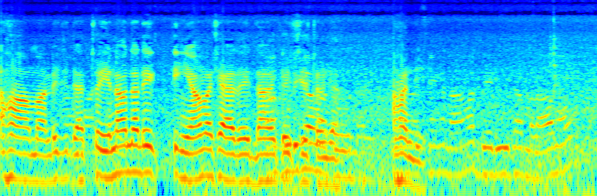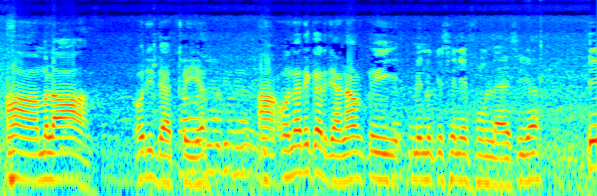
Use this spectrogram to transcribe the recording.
ਹਾਂ ਮਾਂਡੇ ਦੀ ਡੈਥ ਹੋਈ। ਨਾ ਉਹਨਾਂ ਦੇ ਧੀਆਂ ਵਾ ਸ਼ਾਇਦ ਇਦਾਂ ਕੋਈ ਸਿਸਟਮ ਜਾ ਹਾਂਜੀ। ਸਿੰਘ ਨਾਮ ਆ ਬੇੜੀ ਦਾ ਆ ਉਹ। ਹਾਂ ਮਲਾ ਉਹਦੀ ਡੈਥ ਹੋਈ ਆ। ਹਾਂ ਉਹਨਾਂ ਦੇ ਘਰ ਜਾਣਾ ਕੋਈ ਮੈਨੂੰ ਕਿਸੇ ਨੇ ਫੋਨ ਲਾਇਆ ਸੀਗਾ। ਤੇ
